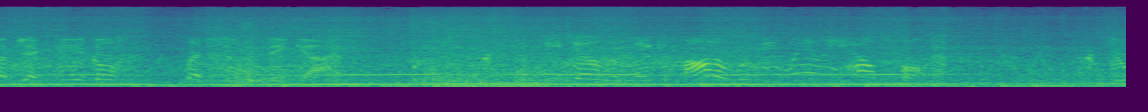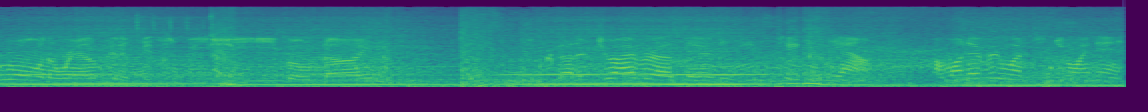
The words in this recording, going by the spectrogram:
Subject vehicle. Let's see what they got. Details of make and model would be really helpful. They're rolling around in a Mitsubishi Evo 9. Got a driver out there that needs taken down. I want everyone to join in.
